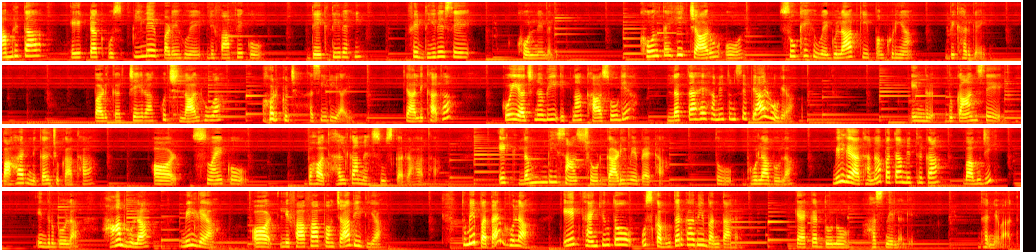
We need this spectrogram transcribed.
अमृता एकटक उस पीले पड़े हुए लिफाफे को देखती रही, फिर धीरे से खोलने लगी। खोलते ही चारों ओर सूखे हुए गुलाब की पंखुड़ियाँ बिखर गईं। पढ़कर चेहरा कुछ लाल हुआ और कुछ हँसी भी आई। क्या लिखा था? कोई अजनबी इतना खास हो गया? लगता है हमें तुमसे प्यार हो गया। इंद्र दुकान से बाहर निकल चुका था और स्वयं को बहुत हल्का महसूस कर रहा था। एक लंबी सांस छोड़ गाड़ी में बैठा तो भोला बोला, मिल गया था ना पता मित्र का, बाबूजी? इंद्र बोला हाँ भोला, मिल गया और लिफाफा पहुँचा भी दिया। तुम्हें पता है भोला, एक थैंक यू तो उस कबूतर का भी बनता है, कहकर दोनों हंसने लगे। धन्यवाद।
